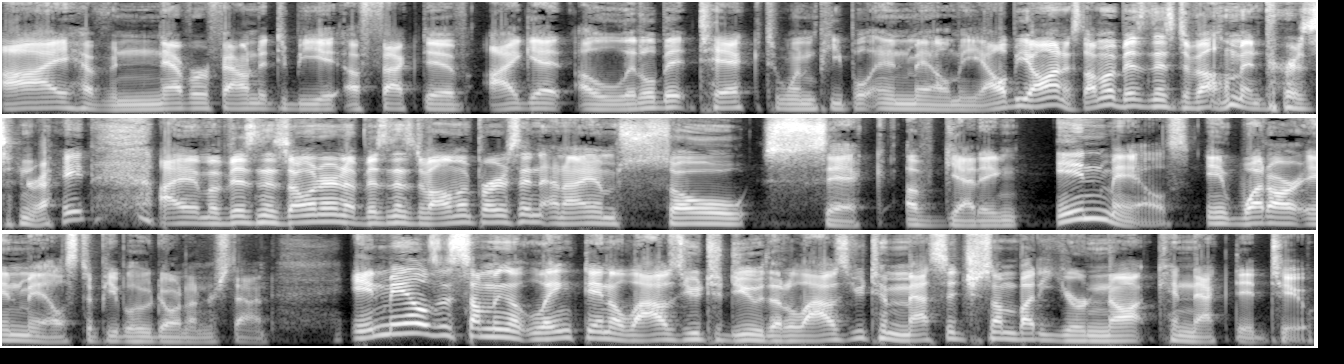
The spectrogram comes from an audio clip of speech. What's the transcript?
I have never found it to be effective. I get a little bit ticked when people InMail me. I'll be honest, I'm a business development person, right? I am a business owner and a business development person, and I am so sick of getting InMails. In, what are InMails to people who don't understand? InMails is something that LinkedIn allows you to do that allows you to message somebody you're not connected to.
